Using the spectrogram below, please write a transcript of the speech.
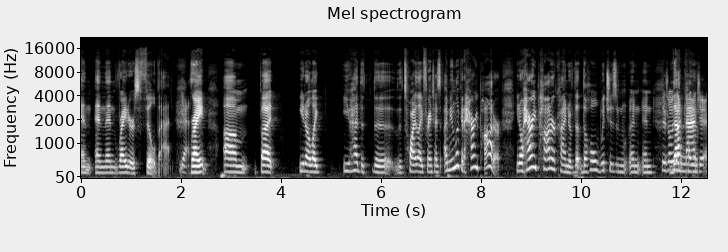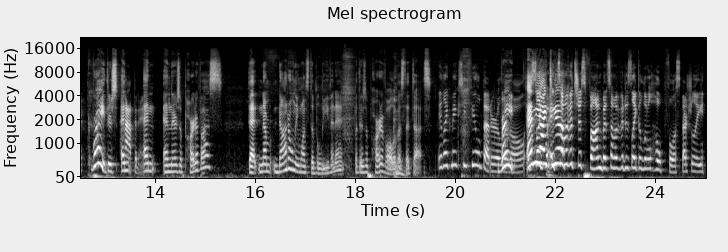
and and then writers fill that. Yes. Right? Um but you know like you had the, the the Twilight franchise. I mean, look at Harry Potter. You know, Harry Potter kind of the, the whole witches and and, and There's always that kind of- magic right? There's and, happening. and and there's a part of us that num- not only wants to believe in it, but there's a part of all of us that does. It like makes you feel better a Right. little. And It's the like- idea- some of it's just fun, but some of it is like a little hopeful, especially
